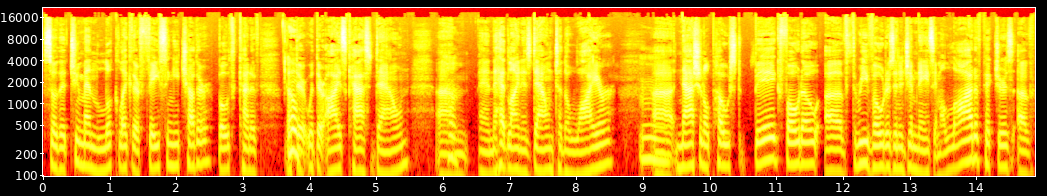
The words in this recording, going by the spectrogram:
so the two men look like they're facing each other, both kind of with, oh. their, with their eyes cast down. Um, huh. And the headline is Down to the Wire. Mm. Uh, National Post, big photo of three voters in a gymnasium. A lot of pictures of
